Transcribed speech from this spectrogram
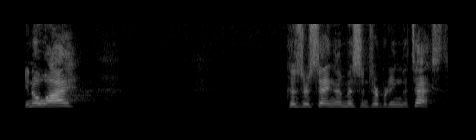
You know why? Because they're saying I'm misinterpreting the text.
